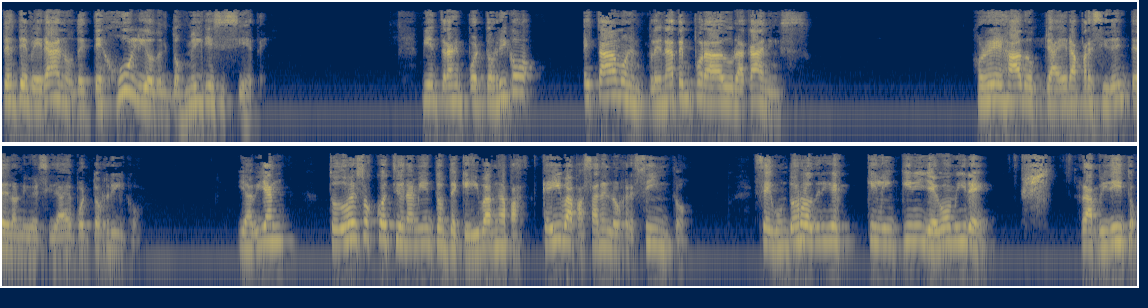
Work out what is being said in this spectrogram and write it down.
desde verano, desde julio del 2017. Mientras en Puerto Rico estábamos en plena temporada de huracanes, Jorge Haddock ya era presidente de la Universidad de Puerto Rico y habían todos esos cuestionamientos de que, iban a, iba a pasar en los recintos. Segundo Rodríguez Quilinquini llegó, mire, rapidito,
